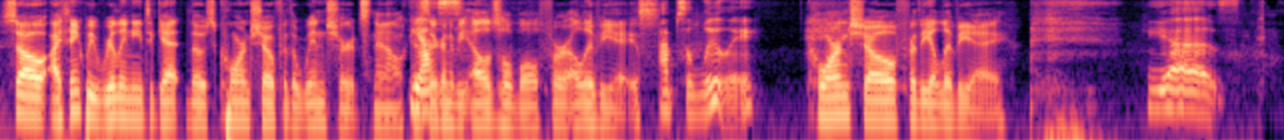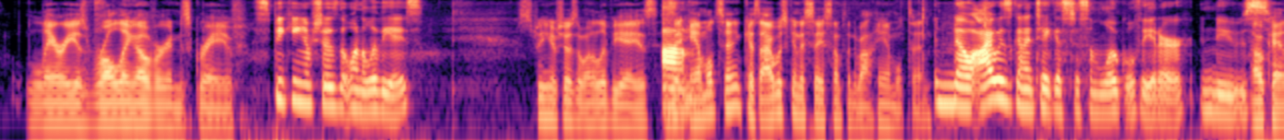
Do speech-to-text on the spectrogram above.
So I think we really need to get those corn show for the win shirts now because they're going to be eligible for Olivier's. Absolutely. Corn show for the Olivier. Yes. Larry is rolling over in his grave. Speaking of shows that won Olivier's, Speaking of shows that won Olivier's, is Um, it Hamilton? Because I was going to say something about Hamilton. no, I was going to take us to some local theater news. Okay,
